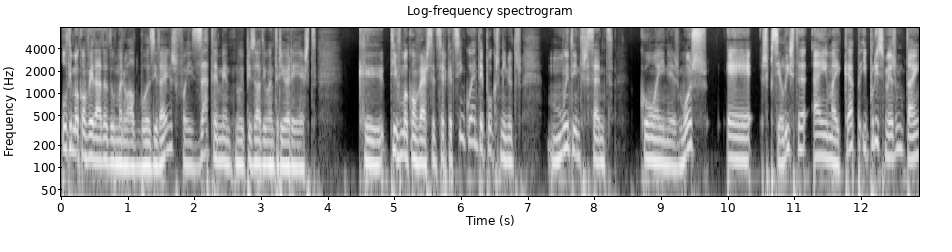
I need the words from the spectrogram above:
última convidada do Manual de Boas Ideias, foi exatamente no episódio anterior a este que tive uma conversa de cerca de 50 e poucos minutos, muito interessante, com a Inês Mocho é especialista em make-up e por isso mesmo tem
